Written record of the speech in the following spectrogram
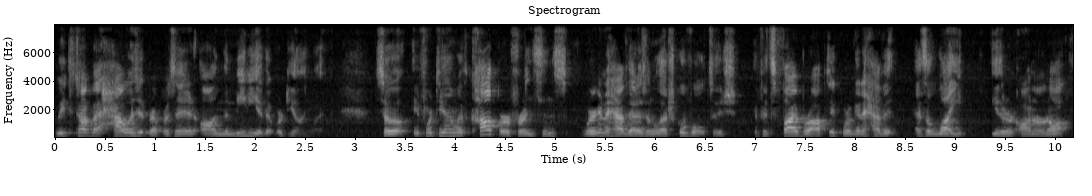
we have to talk about how is it represented on the media that we're dealing with. So if we're dealing with copper, for instance, we're going to have that as an electrical voltage. If it's fiber optic, we're going to have it as a light, either an on or an off.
